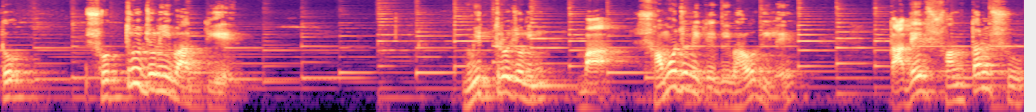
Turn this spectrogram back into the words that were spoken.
তো শত্রুজনী বাদ দিয়ে মিত্রজনী বা সমজনীতে বিবাহ দিলে তাদের সন্তান সুখ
